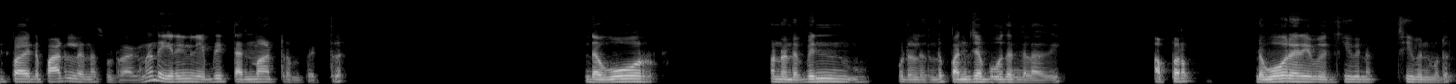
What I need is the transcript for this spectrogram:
இப்ப இந்த பாடல்ல என்ன சொல்றாங்கன்னா இந்த இறைநிலை எப்படி தன்மாற்றம் பெற்று இந்த ஓர் அந்த விண் உடலிருந்து பஞ்சபூதங்களாகி அப்புறம் இந்த ஓரறிவு ஜீவன ஜீவன் முதல்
